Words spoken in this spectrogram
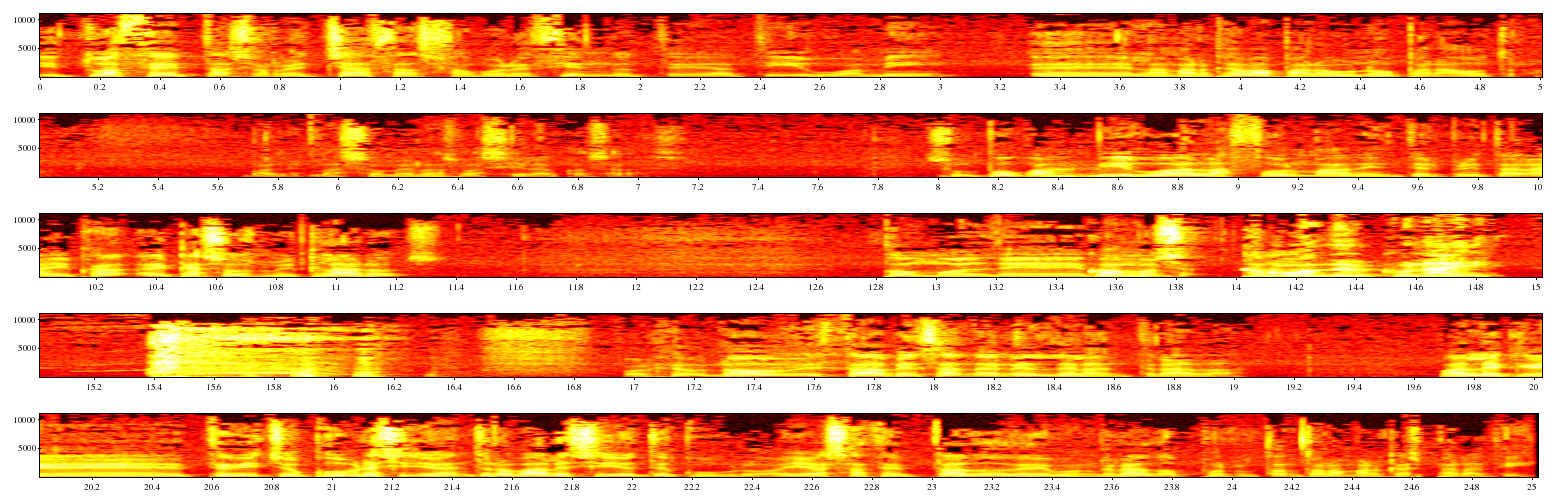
y tú aceptas o rechazas favoreciéndote a ti o a mí, eh, la marca va para uno o para otro. ¿Vale? Más o menos va así la cosa. Es un poco ambigua la forma de interpretar. Hay, hay casos muy claros, como el de... Como, vamos, como como- el del kunai. por ejemplo, no, estaba pensando en el de la entrada. ¿Vale? Que te he dicho, ¿cubre si yo entro? Vale, sí, yo te cubro. Ahí has aceptado de buen grado, por lo tanto la marca es para ti.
